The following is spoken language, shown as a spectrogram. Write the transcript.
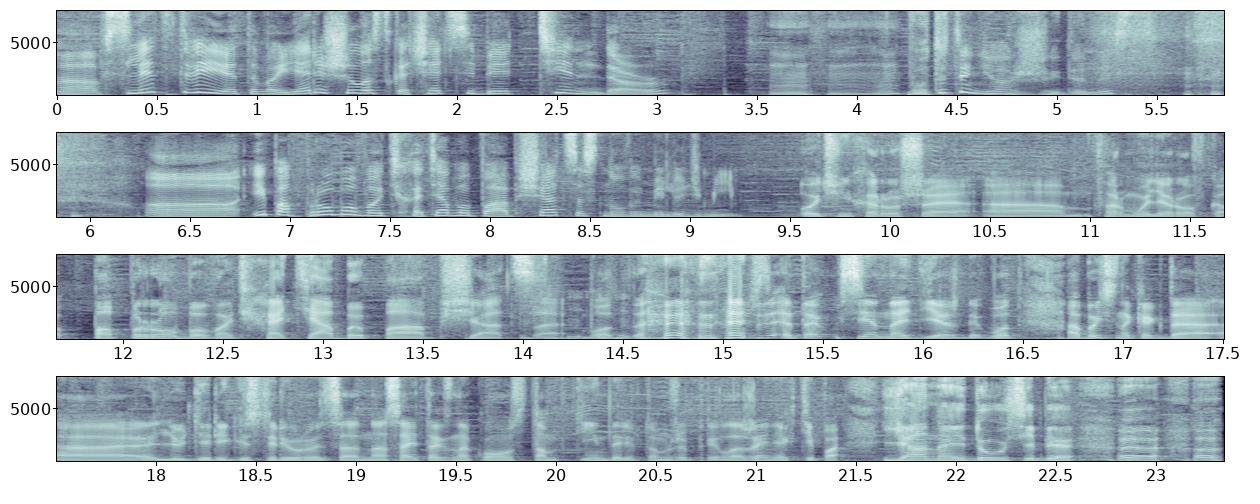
А, вследствие этого я решила скачать себе Tinder. мгм. Вот это неожиданность. А, И попробовать хотя бы пообщаться с новыми людьми. Очень хорошая эм, формулировка. Попробовать хотя бы пообщаться. Вот, знаешь, это все надежды. Вот обычно, когда э, люди регистрируются на сайтах знакомств, там в Тиндере, в том же приложениях, типа я найду себе э, э,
